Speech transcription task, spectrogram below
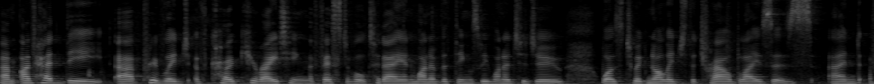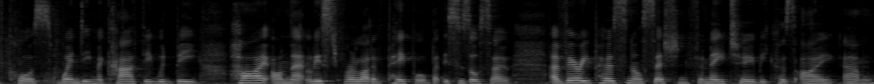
Um, I've had the uh, privilege of co curating the festival today, and one of the things we wanted to do was to acknowledge the trailblazers. And of course, Wendy McCarthy would be high on that list for a lot of people, but this is also a very personal session for me too because I um,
